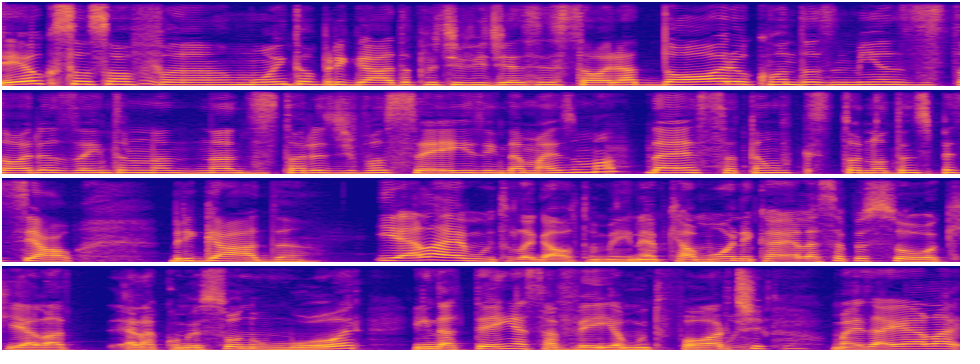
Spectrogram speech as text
Eu que sou sua fã. Muito obrigada por dividir essa história. Adoro quando as minhas histórias entram na- nas histórias de vocês. Ainda mais uma dessa, tão, que se tornou tão especial. Obrigada. E ela é muito legal também, né? Porque a Mônica, ela é essa pessoa que ela, ela começou no humor, ainda tem essa veia muito forte, mas aí ela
